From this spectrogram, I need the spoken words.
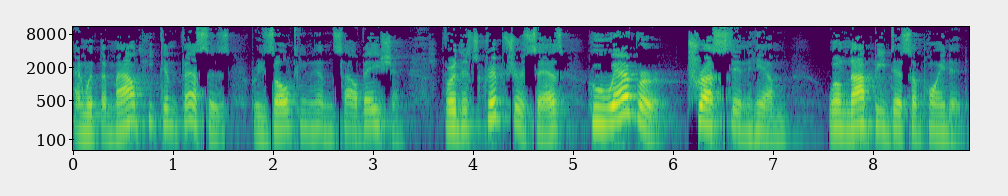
and with the mouth he confesses, resulting in salvation. For the scripture says, Whoever trusts in him will not be disappointed.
